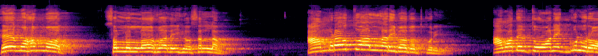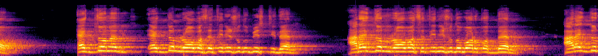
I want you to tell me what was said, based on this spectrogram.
হে মোহাম্মদ সাল্লাহ আলহি সাল্লাম আমরাও তো আল্লাহর ইবাদত করি, আমাদের তো অনেকগুলো রব, একজনের, একজন রব আছে তিনি শুধু বৃষ্টি দেন, আরেকজন রব আছে তিনি শুধু বরকত দেন, আরেকজন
